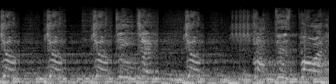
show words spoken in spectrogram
yo, yo, yo, DJ, yo, fuck this party.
